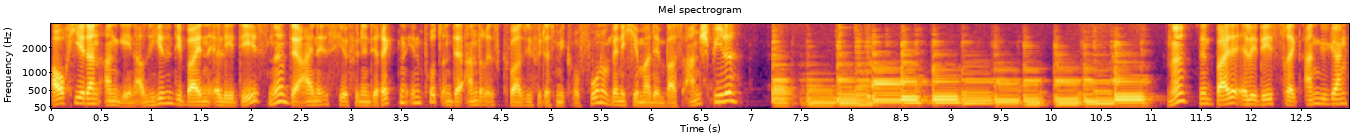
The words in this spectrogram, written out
auch hier dann angehen. Also hier sind die beiden LEDs, ne? der eine ist hier für den direkten Input und der andere ist quasi für das Mikrofon. Und wenn ich hier mal den Bass anspiele, ne, sind beide LEDs direkt angegangen.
